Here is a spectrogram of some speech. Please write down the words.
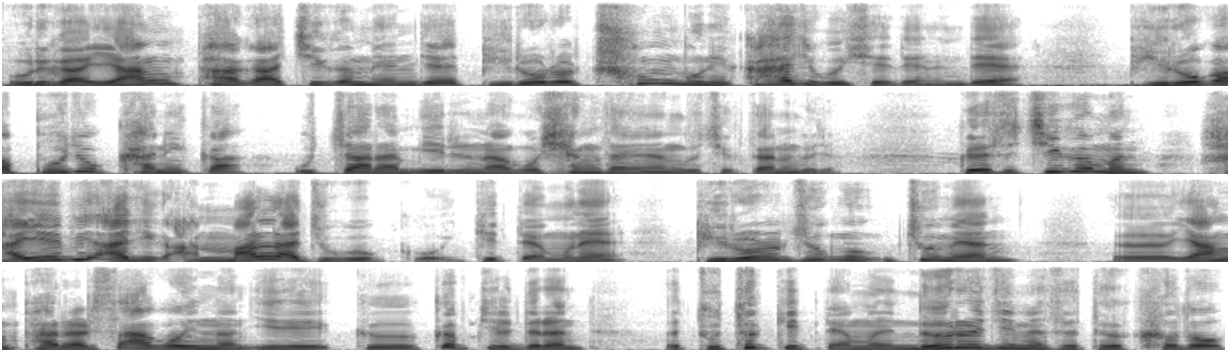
우리가 양파가 지금 현재 비료를 충분히 가지고 있어야 되는데 비료가 부족하니까 웃자람 일어나고 생산량도 적다는 거죠. 그래서 지금은 하엽이 아직 안 말라 죽고 있기 때문에 비료를 주, 주면 어, 양파를 싸고 있는 이 그 껍질들은 두텁기 때문에 늘어지면서 더 커도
